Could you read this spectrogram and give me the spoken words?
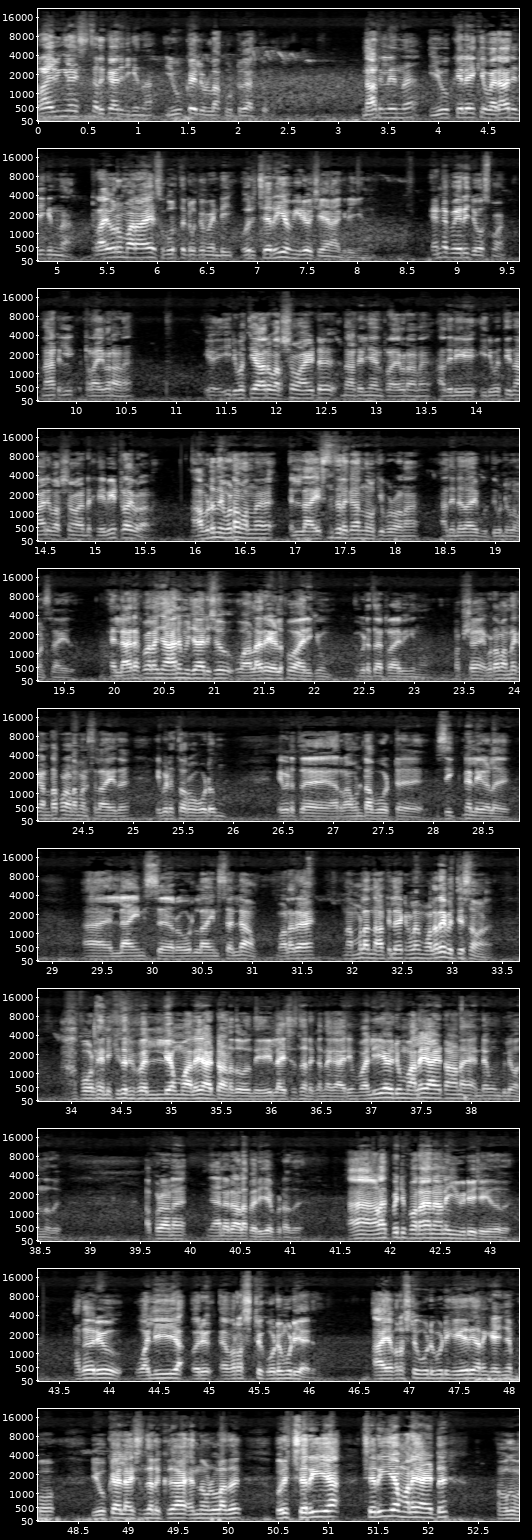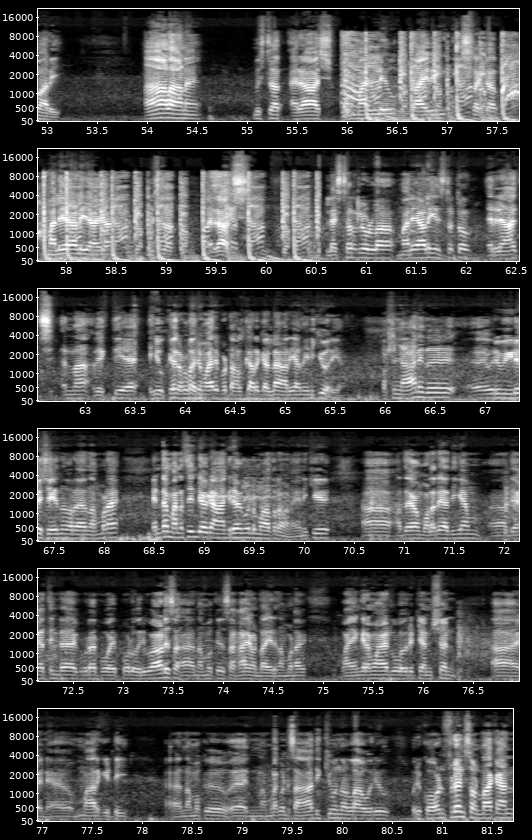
Driving licence എടുക്കാനിരിക്കുന്ന U കെയിലുള്ള കൂട്ടുകാർക്കും നാട്ടിൽ നിന്ന് യു കെയിലേക്ക് വരാനിരിക്കുന്ന ഡ്രൈവർമാരായ സുഹൃത്തുക്കൾക്കും വേണ്ടി ഒരു ചെറിയ വീഡിയോ ചെയ്യാൻ ആഗ്രഹിക്കുന്നു. എന്റെ പേര് ജോസ്മാൻ നാട്ടിൽ ഡ്രൈവറാണ്. ഇരുപത്തിയാറ് വർഷമായിട്ട് നാട്ടിൽ ഞാൻ ഡ്രൈവറാണ്. അതിൽ ഇരുപത്തിനാല് വർഷമായിട്ട് ഹെവി ഡ്രൈവറാണ്. അവിടുന്ന് ഇവിടെ വന്ന് ലൈസൻസ് എടുക്കാൻ നോക്കിയപ്പോഴാണ് അതിന്റെതായ ബുദ്ധിമുട്ടുകൾ മനസ്സിലായത്. എല്ലാവരെ പോലെ ഞാനും വിചാരിച്ചു വളരെ എളുപ്പമായിരിക്കും ഇവിടുത്തെ ഡ്രൈവിംഗ് പക്ഷെ ഇവിടെ വന്ന് കണ്ടപ്പോഴാണ് മനസ്സിലായത് ഇവിടുത്തെ റോഡും ഇവിടുത്തെ റൗണ്ട് അബൌട്ട് സിഗ്നലുകൾ ലൈൻസ് റോഡ് ലൈൻസ് എല്ലാം വളരെ നമ്മളെ നാട്ടിലേക്കുള്ള വളരെ വ്യത്യസ്തമാണ്. അപ്പോൾ എനിക്കിതൊരു വലിയ മലയായിട്ടാണ് തോന്നിയത് ഈ ലൈസൻസ് എടുക്കുന്ന കാര്യം. വലിയൊരു മലയായിട്ടാണ് എന്റെ മുമ്പിൽ വന്നത്. അപ്പോഴാണ് ഞാൻ ഒരാളെ പരിചയപ്പെട്ടത്. ആ ആളെ പറ്റി പറയാനാണ് ഈ വീഡിയോ ചെയ്തത്. അതൊരു വലിയ ഒരു എവറസ്റ്റ് കൊടുമുടിയായിരുന്നു. ആ എവറസ്റ്റ് കൊടുമുടി കയറി ഇറങ്ങി കഴിഞ്ഞപ്പോൾ യു കെ ലൈസൻസ് എടുക്കുക എന്നുള്ളത് ഒരു ചെറിയ ചെറിയ മലയായിട്ട് നമുക്ക് മാറി. ആളാണ് mister Raj Mallu driving instructor മലയാളിയായ മിസ്റ്റർ രാജ്. ലെസ്റ്ററിലുള്ള മലയാളി ഇൻസ്ട്രക്ടർ രാജ് എന്ന വ്യക്തിയെ യു കെയിലുള്ള ഒരുമാരിപ്പെട്ട ആൾക്കാർക്കെല്ലാം അറിയാമെന്ന് എനിക്കും അറിയാം. പക്ഷെ ഞാനിത് ഒരു വീഡിയോ ചെയ്യുന്ന പറയാൻ നമ്മുടെ എന്റെ മനസ്സിന്റെ ഒരു ആഗ്രഹം കൊണ്ട് മാത്രമാണ്. എനിക്ക് അദ്ദേഹം വളരെയധികം അദ്ദേഹത്തിന്റെ കൂടെ പോയപ്പോൾ ഒരുപാട് നമുക്ക് സഹായം ഉണ്ടായിരുന്നു നമ്മുടെ ഭയങ്കരമായിട്ടുള്ള ഒരു ടെൻഷൻ മാറി കിട്ടി. നമുക്ക് നമ്മളെ കൊണ്ട് സാധിക്കുമെന്നുള്ള ഒരു ഒരു കോൺഫിഡൻസ് ഉണ്ടാക്കാൻ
